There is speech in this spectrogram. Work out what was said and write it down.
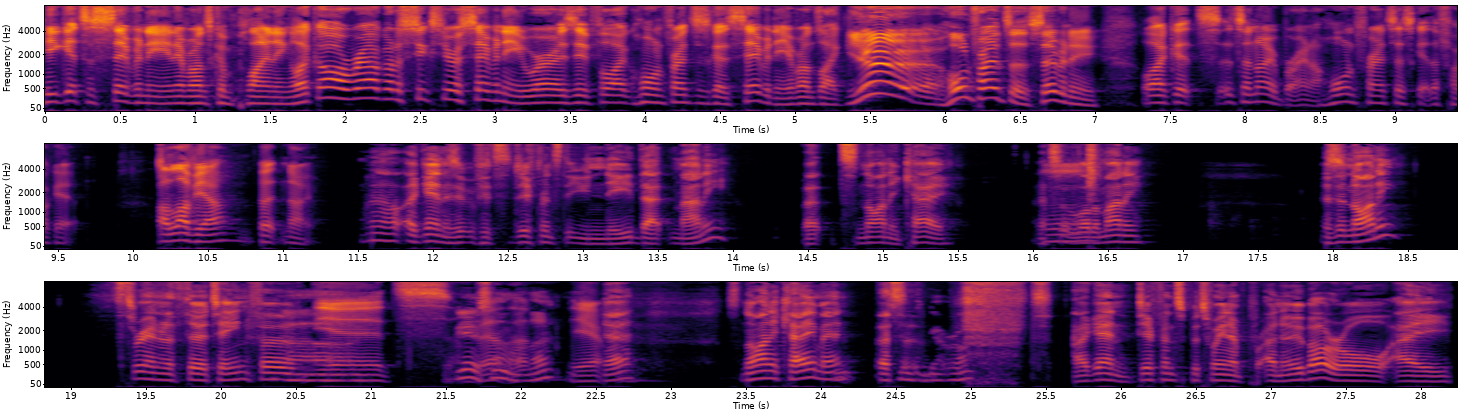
He gets a seventy, and everyone's complaining like, "Oh, Rowell got a sixty or a 70. Whereas if like Horne-Francis goes seventy, everyone's like, "Yeah, Horne-Francis seventy. Like it's it's a no brainer. Horne-Francis, get the fuck out. I love you, but no. Well, again, is it- if it's the difference that you need that money, that's 90k. That's a Mm. lot of money. Is it 90? 313 for Uh, yeah, it's yeah, about something like Yeah. yeah. It's 90k, man. That's Sounds about right. Again difference between a, an Uber or a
